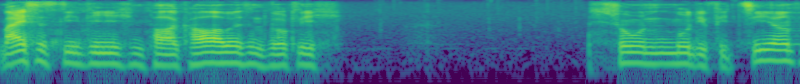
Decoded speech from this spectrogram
Meistens die, die ich im Park habe, sind wirklich schon modifiziert.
